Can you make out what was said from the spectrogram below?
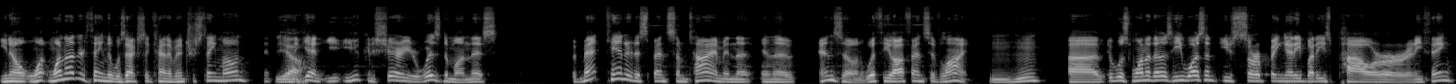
You know, one, one other thing that was actually kind of interesting, Moan. and- and Yeah. again, you, you can share your wisdom on this, but Matt Canada spent some time in the in the end zone with the offensive line. Mm-hmm. Uh, it was one of those. He wasn't usurping anybody's power or anything.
